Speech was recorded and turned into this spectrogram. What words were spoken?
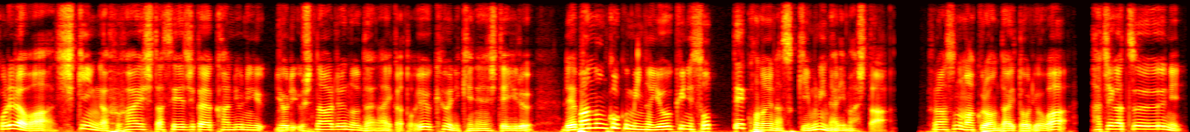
これらは資金が腐敗した政治家や官僚により失われるのではないかというふうに懸念しているレバノン国民の要求に沿ってこのようなスキームになりました。フランスのマクロン大統領は8月に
